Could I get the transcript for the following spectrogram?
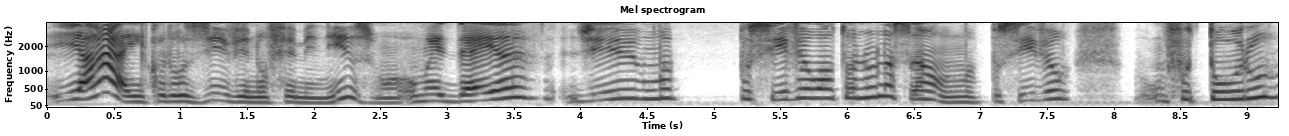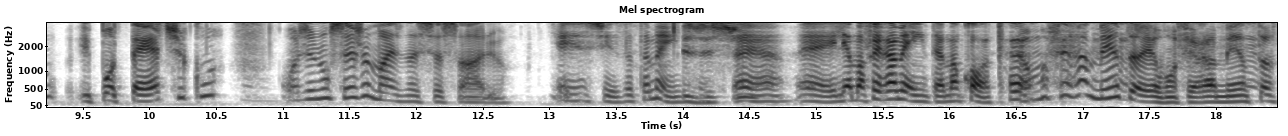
E há, inclusive, no feminismo, uma ideia de uma possível autoanulação, uma possível um futuro hipotético onde não seja mais necessário Existir, exatamente. Existir. É, é, ele é uma ferramenta, é uma cota. É uma ferramenta, é uma ferramenta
